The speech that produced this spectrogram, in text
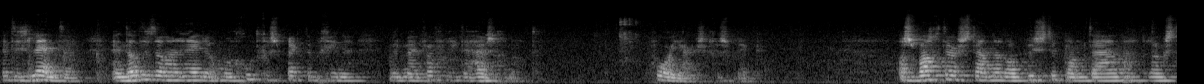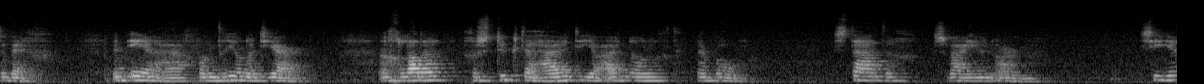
het is lente. En dat is dan een reden om een goed gesprek te beginnen met mijn favoriete huisgenoot. Voorjaarsgesprek. Als wachter staan de robuuste plantanen langs de weg. Een erehaag van 300 jaar. Een gladde, gestukte huid die jou uitnodigt naar boven. Statig zwaaien hun armen. Zie je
